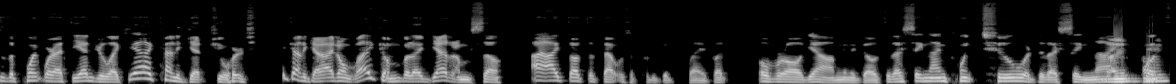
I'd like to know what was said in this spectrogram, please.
to the point where at the end you're like, yeah, I kind of get George. I kind of get. I don't like him, but I get him. So I, I thought that that was a pretty good play. But overall, yeah, I'm gonna go. Did I say nine point two or did I say nine point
